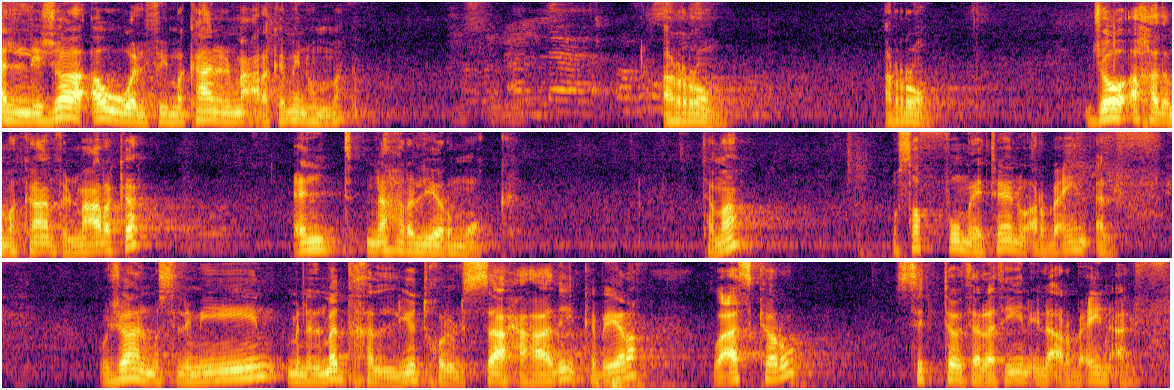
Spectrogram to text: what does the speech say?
اللي جاء أول في مكان المعركة مين هم؟ الروم. الروم. جو أخذوا مكان في المعركة عند نهر اليرموك. تمام؟ وصفوا 240 ألف. وجاء المسلمين من المدخل اللي يدخلوا للساحة هذه الكبيرة وعسكروا 36 إلى 40 ألف.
